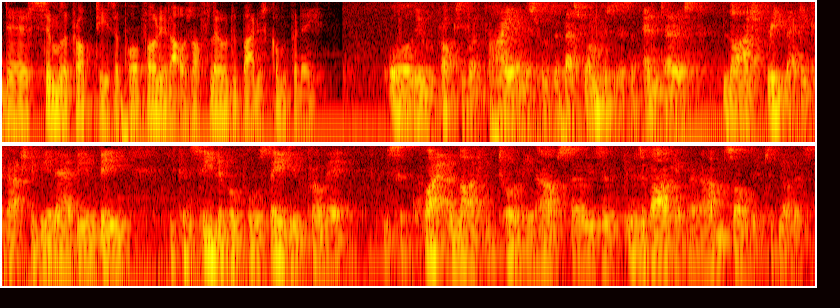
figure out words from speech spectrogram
the similar properties a portfolio that was offloaded by this company all the other properties went for higher and this was the best one because it's an end terrace large free bed it can actually be an Airbnb. You can see Liverpool Stadium from it. It's a quite a large Victorian house so it was a, it was a bargain and I haven't sold it to be honest.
